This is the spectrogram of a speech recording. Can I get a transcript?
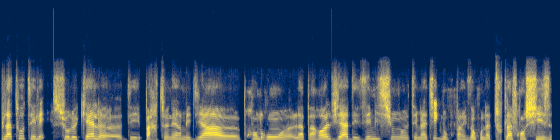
plateau télé sur lequel des partenaires médias prendront la parole via des émissions thématiques. Donc, par exemple, on a toute la franchise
